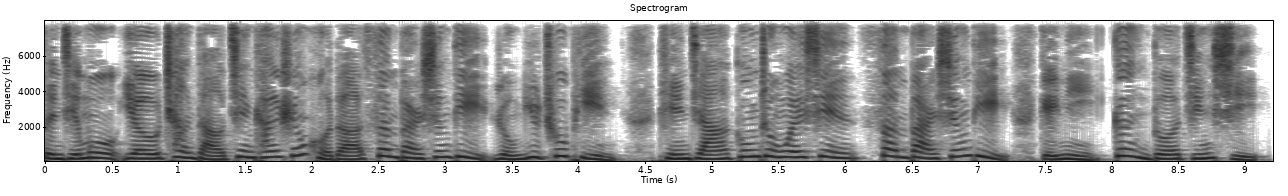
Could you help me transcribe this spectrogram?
本节目由倡导健康生活的蒜瓣兄弟荣誉出品。添加公众微信“蒜瓣兄弟”，给你更多惊喜。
